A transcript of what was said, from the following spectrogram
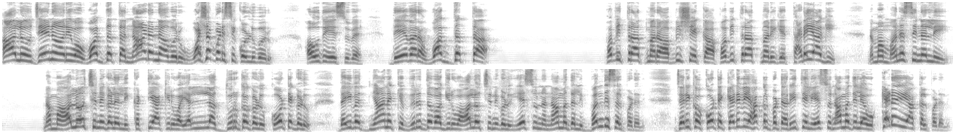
ಹಾಲು ಜೇನು ಅರಿವ ವಾಗ್ದತ್ತ ನಾಡನ್ನು ಅವರು ವಶಪಡಿಸಿಕೊಳ್ಳುವರು. ಹೌದು ಯೇಸುವೆ, ದೇವರ ವಾಗ್ದತ್ತ ಪವಿತ್ರಾತ್ಮರ ಅಭಿಷೇಕ ಪವಿತ್ರಾತ್ಮರಿಗೆ ತಡೆಯಾಗಿ ನಮ್ಮ ಮನಸ್ಸಿನಲ್ಲಿ ನಮ್ಮ ಆಲೋಚನೆಗಳಲ್ಲಿ ಕಟ್ಟಿಹಾಕಿರುವ ಎಲ್ಲ ದುರ್ಗಗಳು, ಕೋಟೆಗಳು, ದೈವ ಜ್ಞಾನಕ್ಕೆ ವಿರುದ್ಧವಾಗಿರುವ ಆಲೋಚನೆಗಳು ಯೇಸುನ ನಾಮದಲ್ಲಿ ಬಂಧಿಸಲ್ಪಡಲಿ. ಜರಿಕೋ ಕೋಟೆ ಕೆಡವಿ ಹಾಕಲ್ಪಟ್ಟ ರೀತಿಯಲ್ಲಿ ಯೇಸು ನಾಮದಲ್ಲಿ ಅವು ಕೆಡವಿ ಹಾಕಲ್ಪಡಲಿ.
